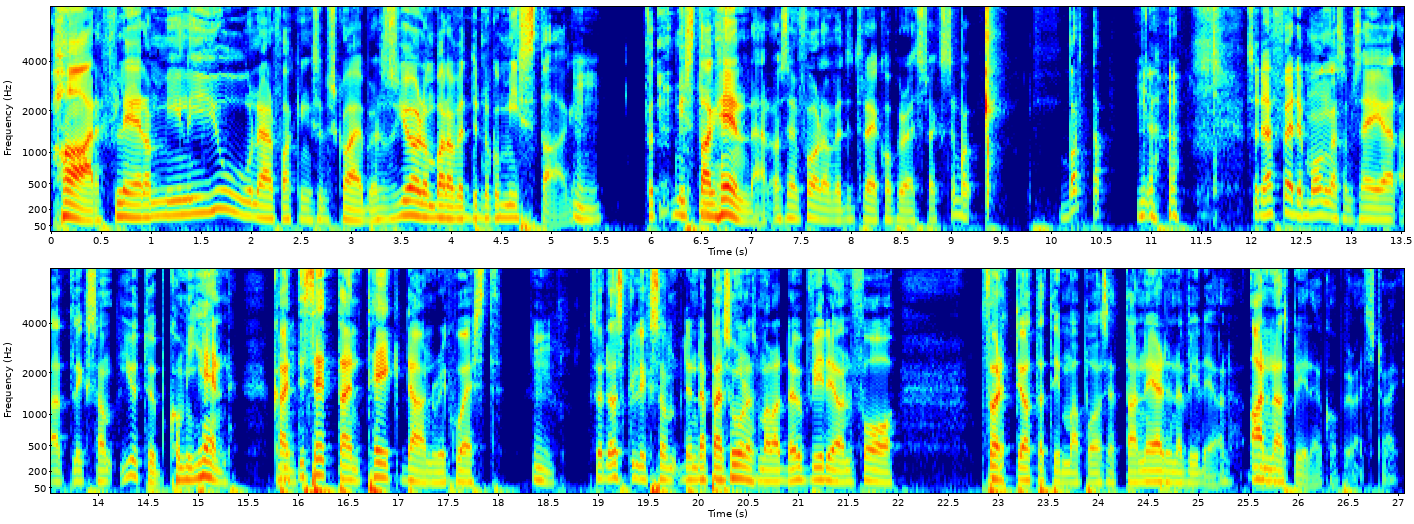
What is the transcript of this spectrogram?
har flera miljoner fucking subscribers och så gör de bara vet du något misstag. Mm. För att misstag händer och sen får de vet du tre copyright strikes, sen bara borta. Så därför är det många som säger att liksom Youtube, kom igen! Kan Mm. inte sätta en takedown request? Mm. Så då skulle liksom den där personen som har laddat upp videon få 48 timmar på sig att ta ner den där videon. Annars blir det en copyright strike.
